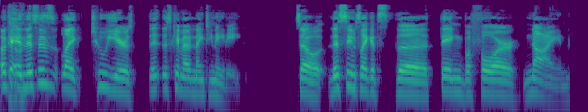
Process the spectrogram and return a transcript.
Okay, Yeah. and this is like two years. This came out in 1980, so this seems like it's the thing before nine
